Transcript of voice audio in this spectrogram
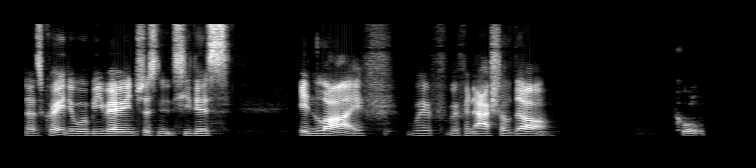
that's great. It will be very interesting to see this in life with with an actual DAO. Cool.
